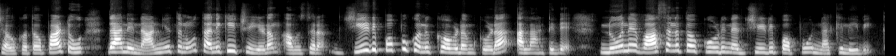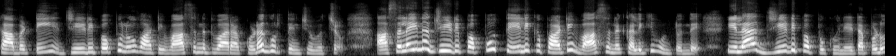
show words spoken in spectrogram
చౌకతో పాటు దాని నాణ్యతను తనిఖీ చేయడం అవసరం. జీడిపప్పు కొనుక్కోవడం కూడా అలాంటిదే. నూనె వాసనతో కూడిన జీడిపప్పు నకిలీవి. కాబట్టి జీడిపప్పును వాటి వాసన ద్వారా కూడా గుర్తించవచ్చు. అసలైన జీడిపప్పు తేలికపాటి వాసన కలిగి ఉంటుంది. ఇలా జీడిపప్పు కొనేటప్పుడు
